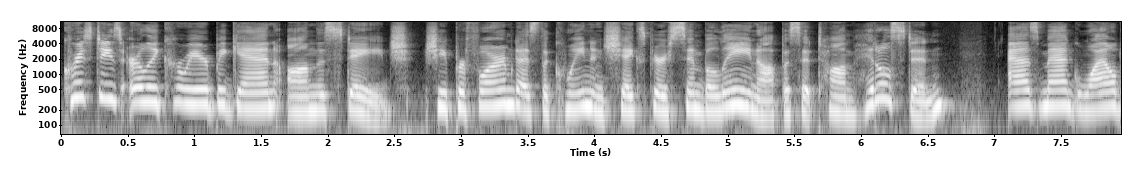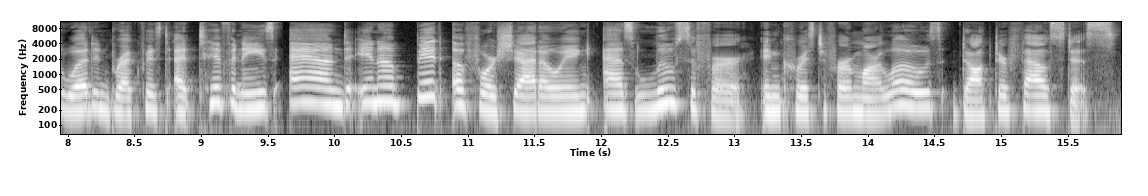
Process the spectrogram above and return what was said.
Christie's early career began on the stage. She performed as the Queen in Shakespeare's Cymbeline opposite Tom Hiddleston, as Mag Wildwood in Breakfast at Tiffany's, and in a bit of foreshadowing as Lucifer in Christopher Marlowe's Dr. Faustus.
